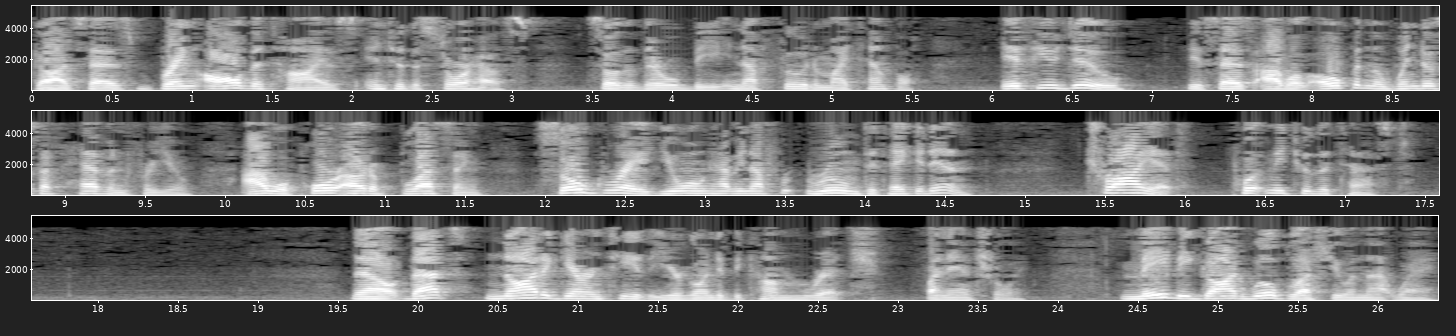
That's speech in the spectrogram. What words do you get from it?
God says, Bring all the tithes into the storehouse, so that there will be enough food in my temple. If you do, he says, I will open the windows of heaven for you. I will pour out a blessing so great you won't have enough room to take it in. Try it. Put me to the test. Now, that's not a guarantee that you're going to become rich financially. Maybe God will bless you in that way.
